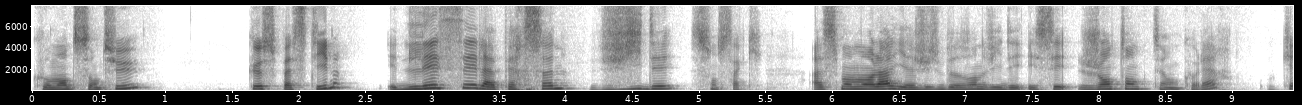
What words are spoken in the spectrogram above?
comment te sens-tu? Que se passe-t-il? Et de laisser la personne vider son sac. À ce moment-là, il y a juste besoin de vider. Et c'est J'entends que tu es en colère. Ok,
